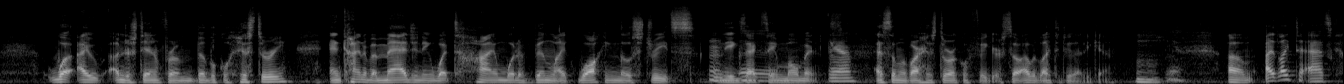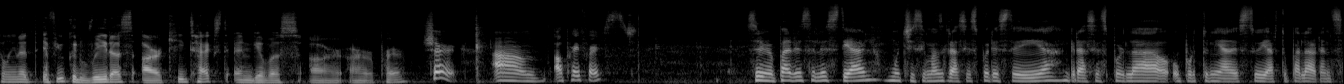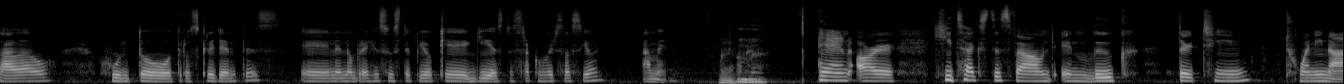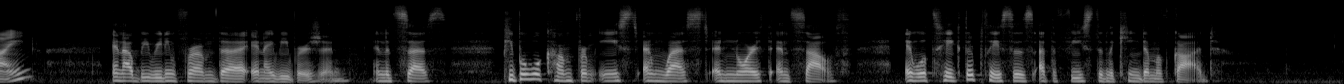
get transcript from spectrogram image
what I understand from biblical history and kind of imagining what time would have been like walking those streets in the exact same moment Yeah. as some of our historical figures. So I would like to do that again. Yeah. Um, I'd like to ask Helena if you could read us our key text and give us our, our prayer. Sure. Um, I'll pray first. Señor Padre Celestial, muchísimas gracias por este día. Gracias por la oportunidad de estudiar tu palabra en sábado junto a otros creyentes. En el nombre de Jesús te pido que guíes nuestra conversación. Amén. Amen. And our key text is found in Luke 13 29. And I'll be reading from the NIV version. And it says, People will come from east and west and north and south, and will take their places at the feast in the kingdom of God.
